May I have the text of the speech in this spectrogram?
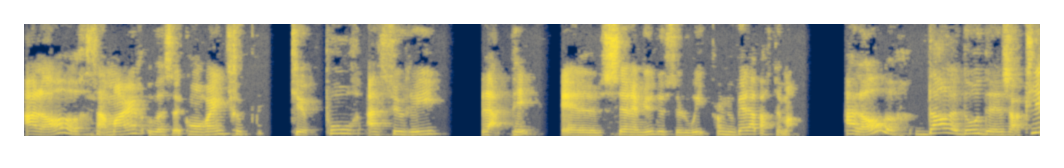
Alors, sa mère va se convaincre que pour assurer la paix, elle serait mieux de se louer un nouvel appartement. Alors, dans le dos de Jacqueline,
